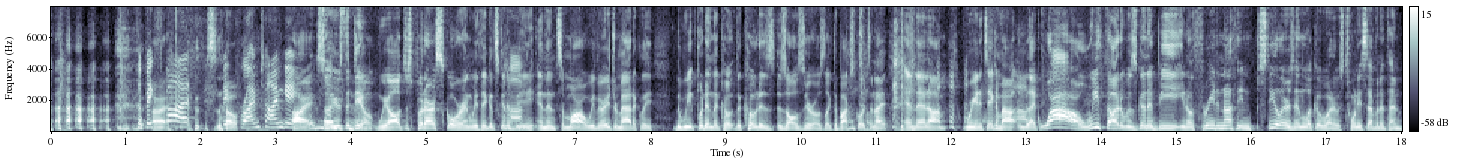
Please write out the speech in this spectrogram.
It's a big spot. So- big prime time game. all right. So here's the deal: we all just put our score in. We think it's going to Uh-huh. be, and then tomorrow we very dramatically we put in the code. The code is, is all zeros, like the box score tonight, and then um, we're going to take them out and be like, "Wow, we thought it was going to be you know three to nothing Steelers, and look at what it was, 27 to 10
